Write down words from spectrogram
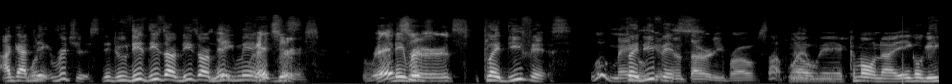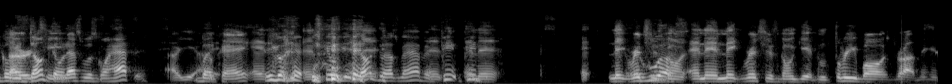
I got what? Nick Richards. These, these are these are Nick big men. Richards. Richards. Richards play defense. Luke Maye play defense. thirty, bro. Stop playing. No man, come on now. He gonna get he gonna get dunked on. That's what's gonna happen. Uh, yeah, but okay. And, he gonna, and, he gonna get dunked on. That's what happen. And, P- and then Nick Richards going, and then Nick Richards gonna get them three balls dropped in his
